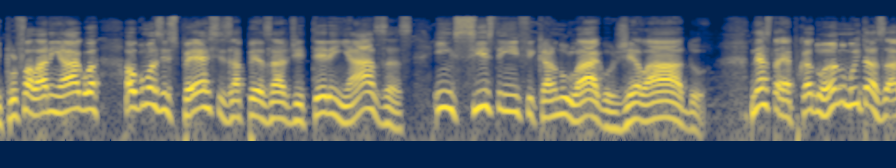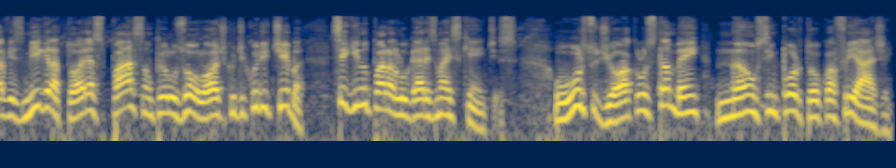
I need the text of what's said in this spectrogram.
E por falar em água, algumas espécies, apesar de terem asas, insistem em ficar no lago gelado. Nesta época do ano, muitas aves migratórias passam pelo zoológico de Curitiba, seguindo para lugares mais quentes. O urso de óculos também não se importou com a friagem.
